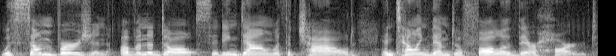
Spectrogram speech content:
with some version of an adult sitting down with a child and telling them to follow their heart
